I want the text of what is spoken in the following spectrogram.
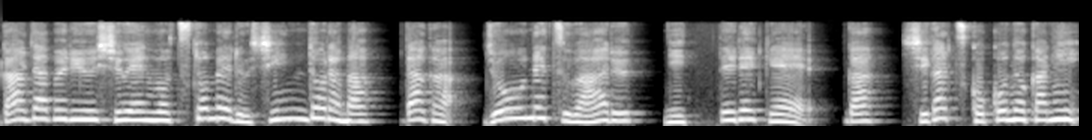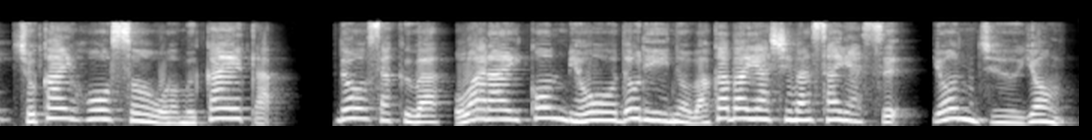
が W 主演を務める新ドラマ。だが情熱はある。日テレ系。が4月9日に初回放送を迎えた。同作はお笑いコンビオードリーの若林正恭44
